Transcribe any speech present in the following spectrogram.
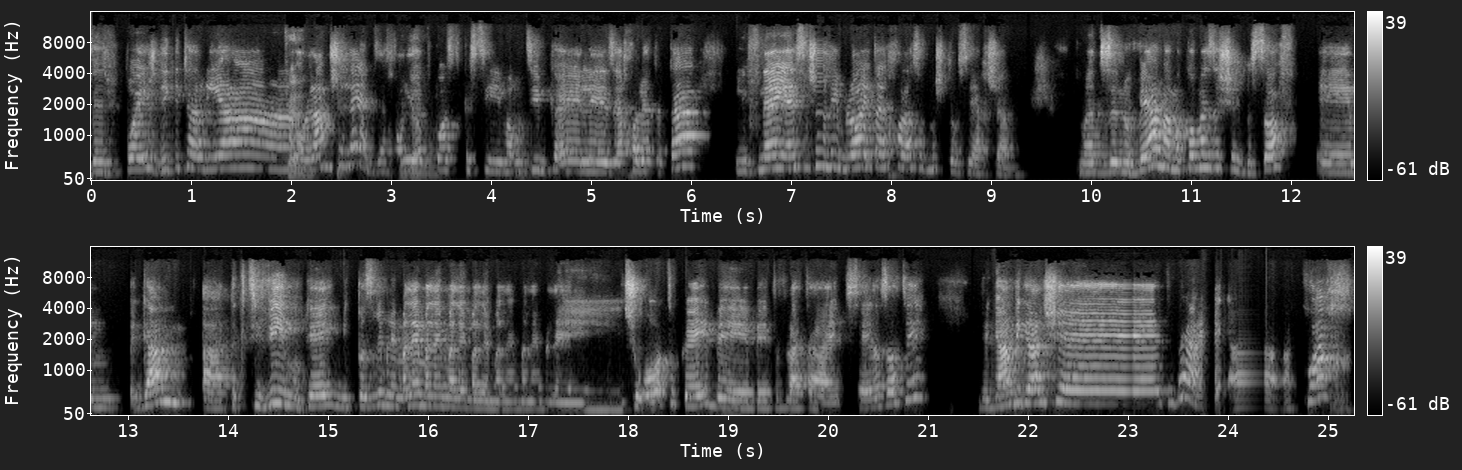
ופה יש דיגיטל נהיה כן. עולם שלם, זה יכול להיות פוסטקאסים, ערוצים כאלה, זה יכול להיות אתה, לפני עשר שנים לא היית יכול לעשות מה שאתה עושה עכשיו. זאת אומרת, זה נובע מהמקום הזה של בסוף אמ, גם התקציבים, אוקיי, מתפזרים למלא מלא מלא מלא מלא מלא מלא שורות, אוקיי, בטבלת האקסל הזאתי, וגם בגלל שאתה יודע, הכוח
